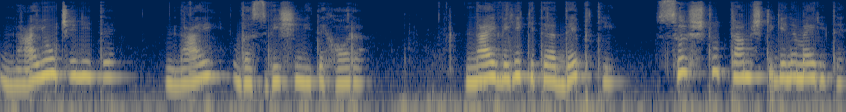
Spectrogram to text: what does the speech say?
най-учените, най-възвишените хора. Най-великите адепти също там ще ги намерите.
